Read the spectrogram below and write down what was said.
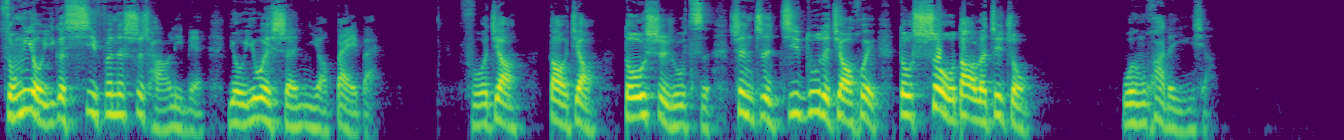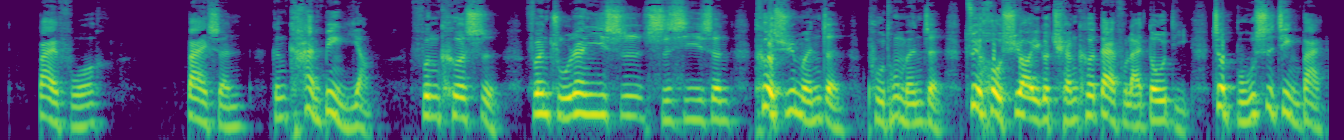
总有一个细分的市场里面有一位神你要拜一拜。佛教、道教都是如此，甚至基督的教会都受到了这种文化的影响。拜佛、拜神跟看病一样，分科室、分主任医师、实习医生、特需门诊、普通门诊，最后需要一个全科大夫来兜底。这不是敬拜，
